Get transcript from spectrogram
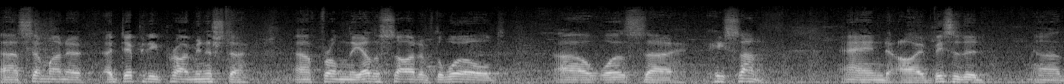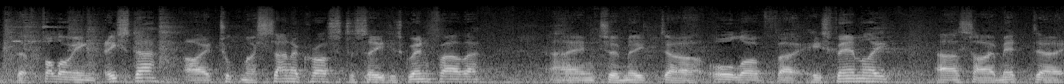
uh, someone, a, a, deputy prime minister uh, from the other side of the world, uh, was uh, his son. And I visited uh, the following Easter. I took my son across to see his grandfather and to meet uh, all of uh, his family. Uh, so I met uh,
